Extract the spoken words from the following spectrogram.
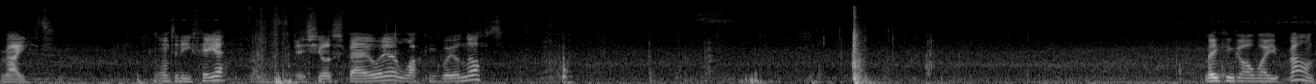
right. Underneath here it's your spare wheel, locking wheel nut. Making our way round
